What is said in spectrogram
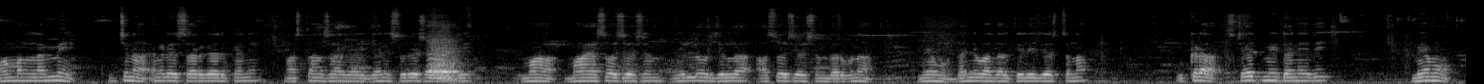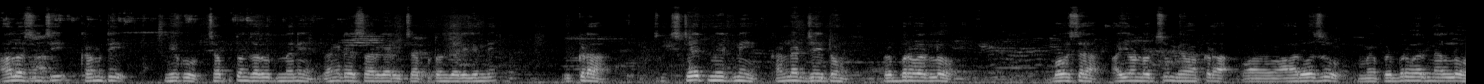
మమ్మల్ని నమ్మి ఇచ్చిన వెంకటేష్ సార్ గారికి కానీ మస్తాన్ సార్ గారికి కానీ సురేష్ గారికి మా మా అసోసియేషన్ నెల్లూరు జిల్లా అసోసియేషన్ తరఫున మేము ధన్యవాదాలు తెలియజేస్తున్నాం. ఇక్కడ స్టేట్ మీట్ అనేది మేము ఆలోచించి కమిటీ మీకు చెప్పటం జరుగుతుందని వెంకటేష్ సార్ గారికి చెప్పటం జరిగింది. ఇక్కడ స్టేట్ మీట్ని కండక్ట్ చేయటం ఫిబ్రవరిలో బహుశా అయి ఉండొచ్చు. మేము అక్కడ ఆ రోజు మేము ఫిబ్రవరి నెలలో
